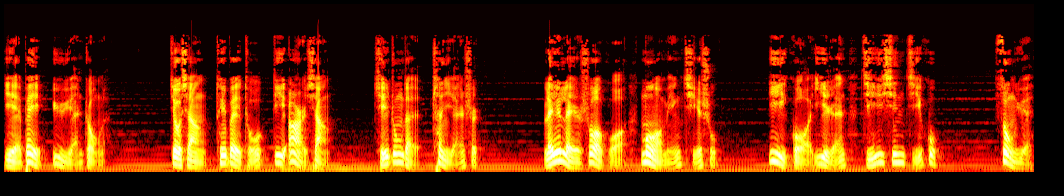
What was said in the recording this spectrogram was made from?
也被预言中了。就像推背图第二项，其中的谶言是：“累累硕果，莫名其数；一果一人，即心即故。”宋曰：“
